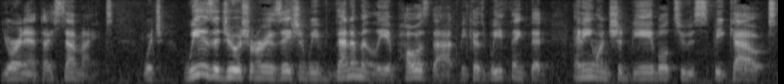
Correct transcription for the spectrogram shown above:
you're an anti-Semite which we as a Jewish organization, we vehemently oppose that because we think that anyone should be able to speak out,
